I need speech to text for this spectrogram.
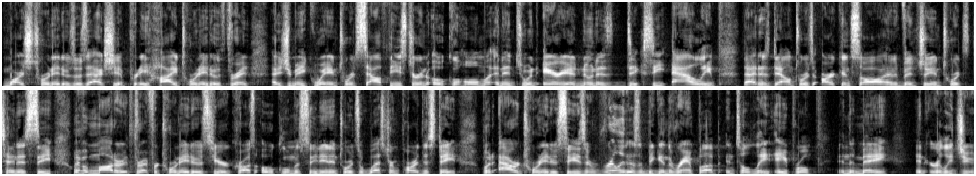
March tornadoes. There's actually a pretty high tornado threat as you make way in towards southeastern Oklahoma and into an area known as Dixie Alley. That is down towards Arkansas and eventually in towards Tennessee. We have a moderate threat for tornadoes here across Oklahoma City and in towards the western part of the state, but our tornado season really doesn't begin to ramp up until late April into May and early June.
